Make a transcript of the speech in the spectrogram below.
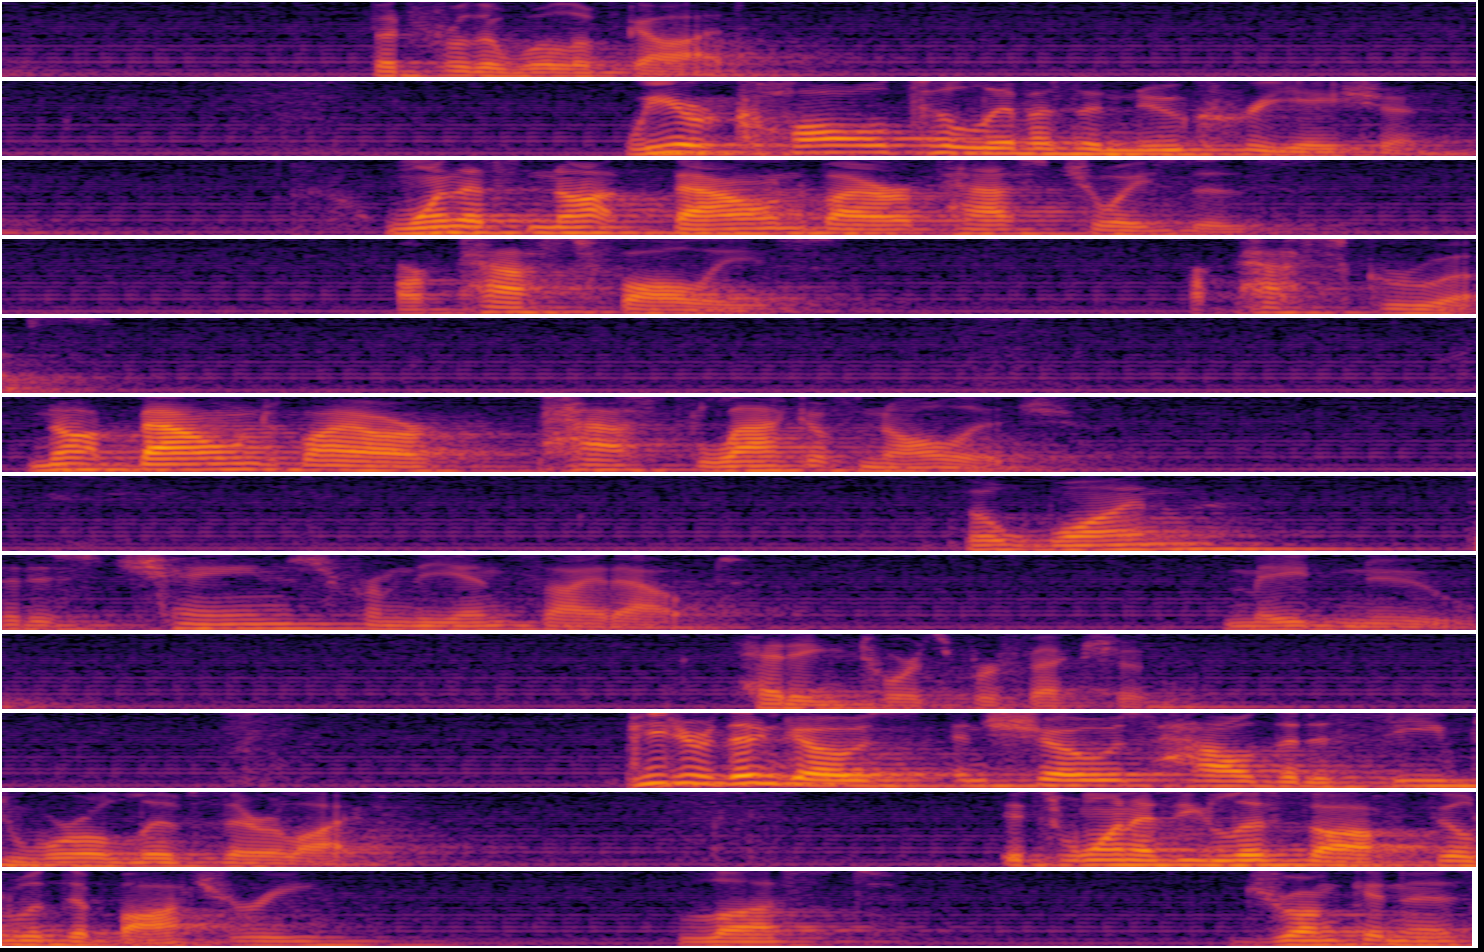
but for the will of God. We are called to live as a new creation, one that's not bound by our past choices, our past follies, our past screw ups. Not bound by our past lack of knowledge, but one that is changed from the inside out, made new, heading towards perfection. Peter then goes and shows how the deceived world lives their life. It's one, as he lists off, filled with debauchery, lust, drunkenness,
